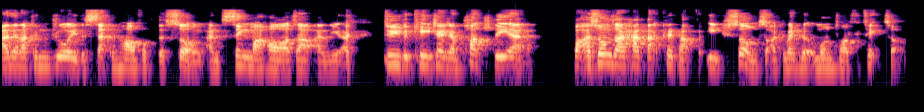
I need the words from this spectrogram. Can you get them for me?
and then I can enjoy the second half of the song and sing my heart out and you know do the key change and punch the air. But as long as I had that clip out for each song, so I can make a little montage for TikTok,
